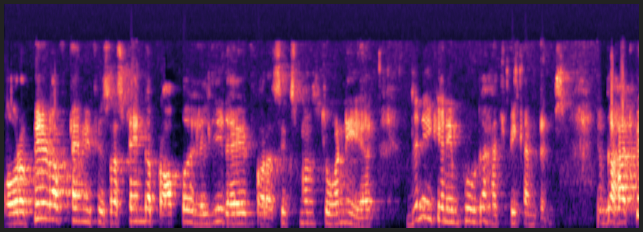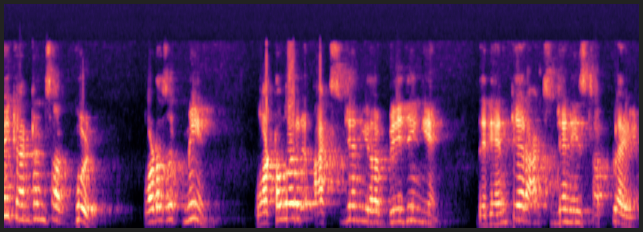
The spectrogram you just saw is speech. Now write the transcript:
Over a period of time if you sustain the proper healthy diet for a six months to one year then you can improve the hb contents. If the hb contents are good what does it mean? Whatever oxygen you are breathing in that entire oxygen is supplied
